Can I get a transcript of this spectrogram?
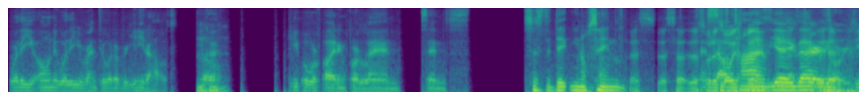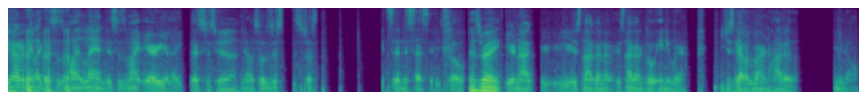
whether you own it, whether you rent it, whatever, you need a house. So Okay. People were fighting for land since Since the day, you know, what I'm saying That's that's that's what it's South always time, been. yeah, like, exactly. Territories, you know what I mean? Like this is my land, this is my area. Like that's just Yeah. you know. So it's just it's just it's a necessity. So that's right. you're not it's not gonna it's not gonna go anywhere. You just gotta learn how to you know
